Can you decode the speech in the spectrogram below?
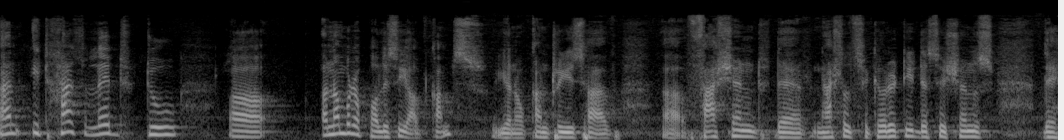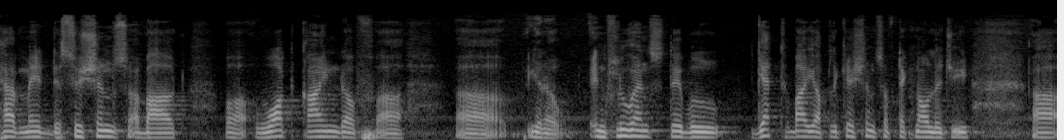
And it has led to uh, a number of policy outcomes. You know, countries have uh, fashioned their national security decisions. They have made decisions about uh, what kind of, uh, uh, you know, influence they will get by applications of technology. Uh,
